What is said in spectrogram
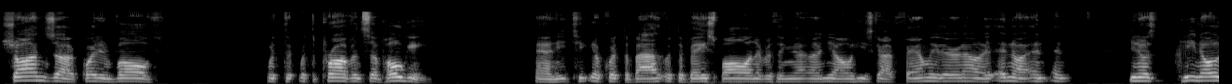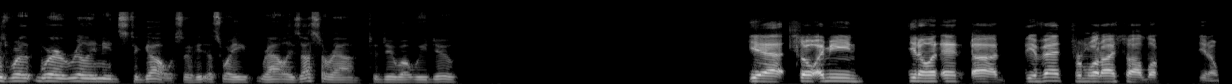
Sean's uh, quite involved with the with the province of Hoagie, and he you know, with the bat with the baseball and everything that and you know he's got family there now and and and, and he knows he knows where where it really needs to go. So he, that's why he rallies us around to do what we do. Yeah. So I mean, you know, and, and uh, the event from what I saw looked, you know,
